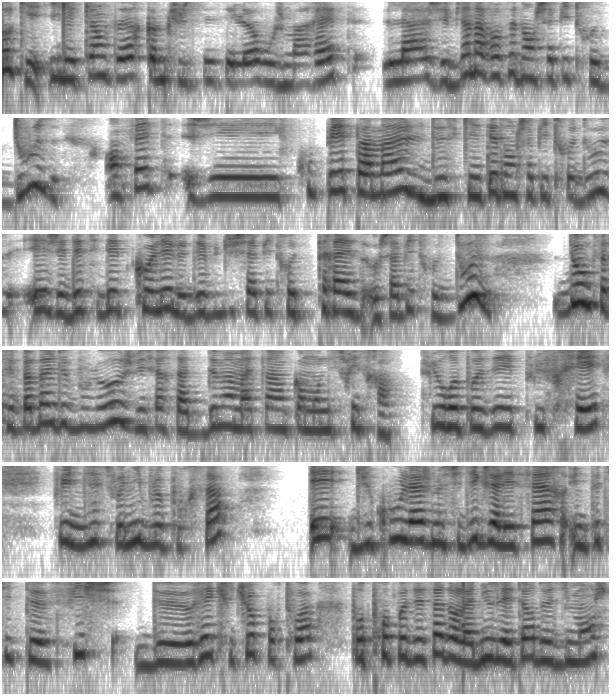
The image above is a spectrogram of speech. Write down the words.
Ok, il est 15h, comme tu le sais, c'est l'heure où je m'arrête. Là, j'ai bien avancé dans le chapitre 12. En fait, j'ai coupé pas mal de ce qui était dans le chapitre 12 et j'ai décidé de coller le début du chapitre 13 au chapitre 12. Donc ça fait pas mal de boulot, je vais faire ça demain matin quand mon esprit sera plus reposé, plus frais, plus disponible pour ça. Et du coup, là, je me suis dit que j'allais faire une petite fiche de réécriture pour toi, pour te proposer ça dans la newsletter de dimanche.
